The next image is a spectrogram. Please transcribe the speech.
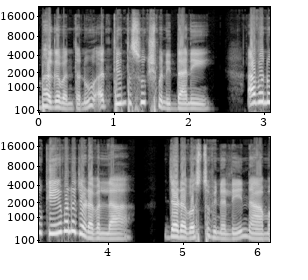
ಭಗವಂತನು ಅತ್ಯಂತ ಸೂಕ್ಷ್ಮನಿದ್ದಾನೆ. ಅವನು ಕೇವಲ ಜಡವಲ್ಲ. ಜಡ ವಸ್ತುವಿನಲ್ಲಿ ನಾಮ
